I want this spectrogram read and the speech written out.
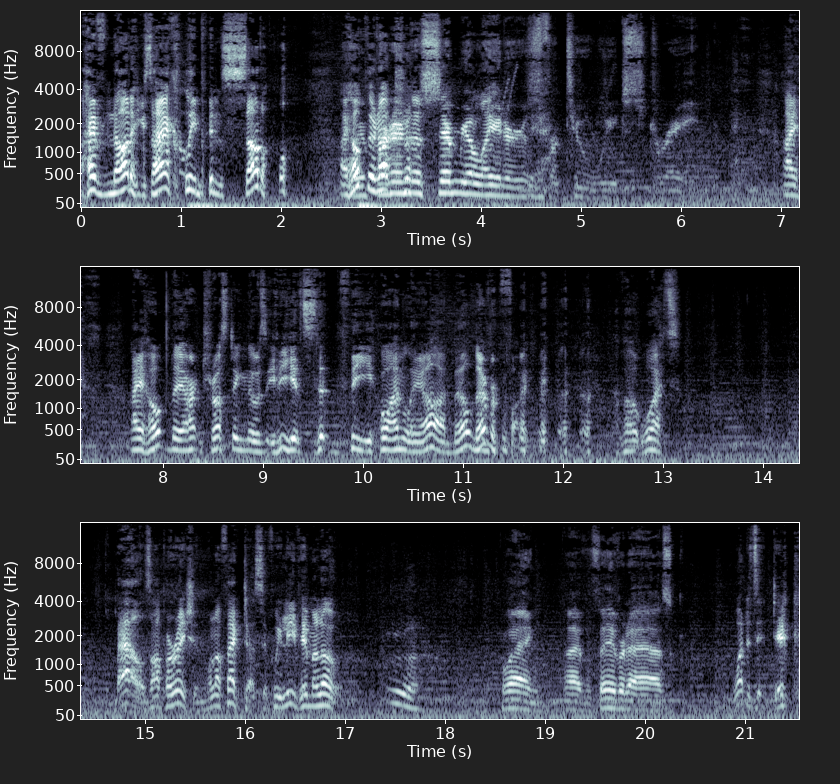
I've not exactly been subtle. I hope We've they're not. in the simulators for two weeks straight. I I hope they aren't trusting those idiots at the Juan Leon. They'll never find me. About what? Bal's operation will affect us if we leave him alone. Wang, I have a favor to ask. What is it, Dick?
